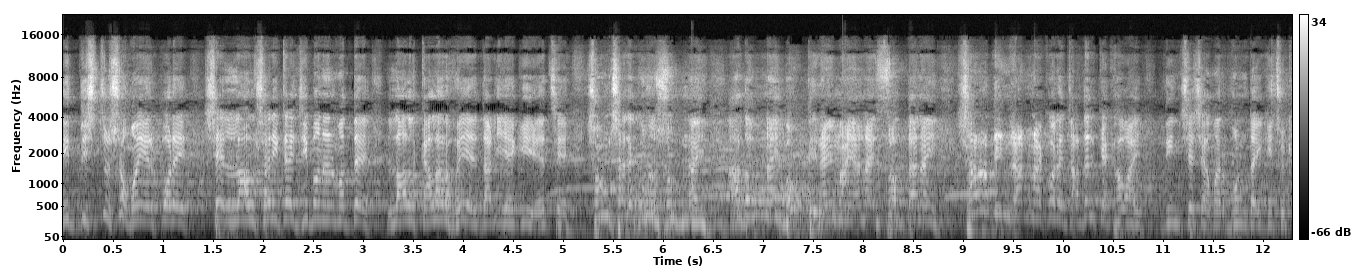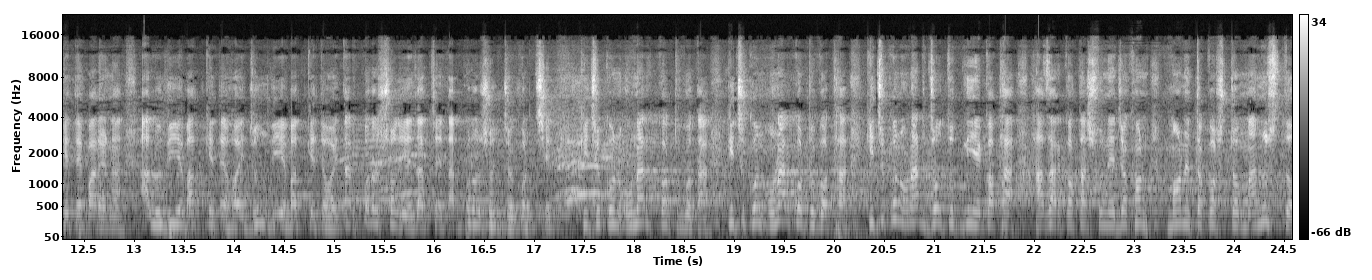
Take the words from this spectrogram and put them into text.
নির্দিষ্ট সময়ের পরে সে লাল শাড়িটাই জীবনের মধ্যে লাল কালার হয়ে দাঁড়িয়ে গিয়েছে। সংসারে কোনো সুখ নাই, আদব নাই, ভক্তি নাই, মায়া নাই, শ্রদ্ধা নাই। সারাদিন রান্না করে যাদেরকে খাওয়ায়, দিন শেষে আমার বোনটাই কিছু খেতে পারে না। আলু দিয়ে ভাত খেতে হয় জুল দিয়ে ভাত খেতে হয়, তারপরও সরিয়ে যাচ্ছে, তারপরও সহ্য করছে। কিছুক্ষণ ওনার কটুকতা, কিছুক্ষণ ওনার কটু কথা কিছুক্ষণ ওনার যৌতুক নিয়ে কথা, হাজার কথা শুনে যখন মনে তো কষ্ট, মানুষ তো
